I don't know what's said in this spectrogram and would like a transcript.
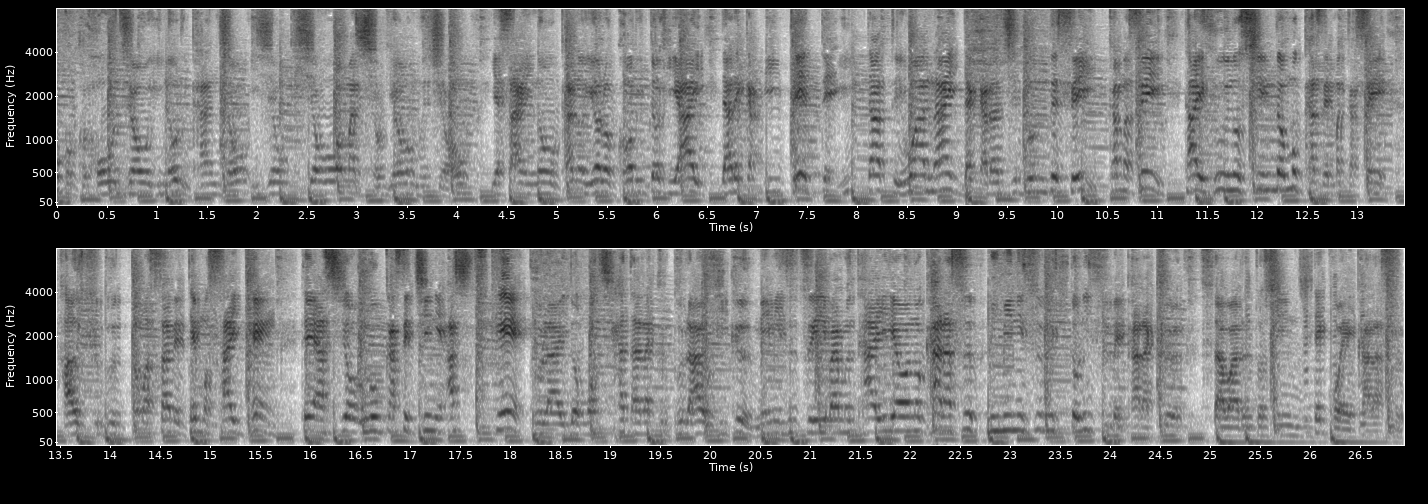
五穀豊穣祈る感情異常気象はま諸行無常野菜農家の喜びと悲哀誰か言ってって言ったって言わないだから自分でせいかませい台風の進路も風任せハウスぶっ飛ばされても再建。手足を動かせ地に足つけプライド持ち働くプラウ引くミミズついばむ大量のカラス耳にする人にすべからく。伝わると信じて声からす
